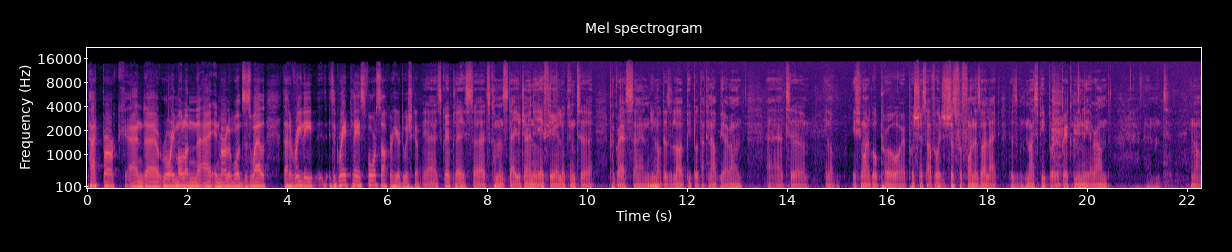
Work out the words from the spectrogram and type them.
Pat Burke and uh, Rory Mullen uh, in Merlin Woods as well, that have really, it's a great place for soccer here, Doughiska. yeah, it's a great place uh, to come and start your journey if you're looking to progress. And you know, there's a lot of people that can help you around uh, to, you know. If you want to go pro or push yourself, or just for fun as well, like there's nice people, a great community around, and you know,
